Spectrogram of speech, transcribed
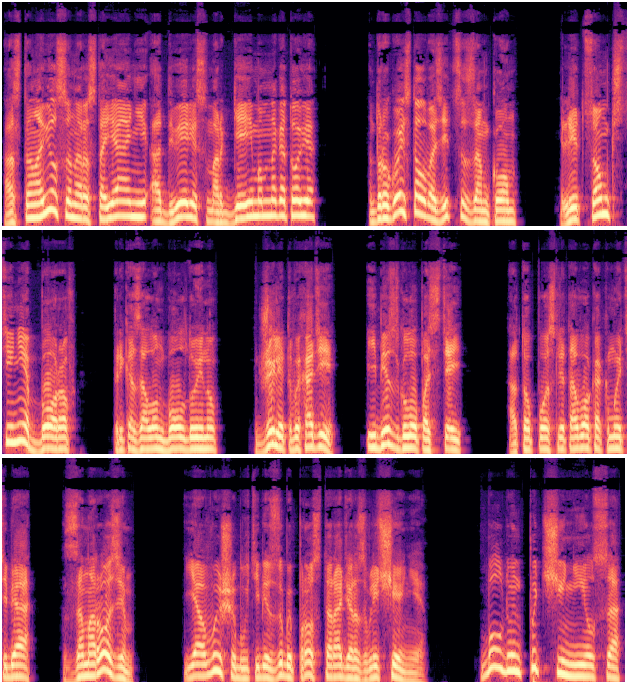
остановился на расстоянии от двери с Маргеймом наготове, другой стал возиться с замком. «Лицом к стене, Боров!» — приказал он Болдуину. «Джилет, выходи! И без глупостей! А то после того, как мы тебя заморозим, я вышибу тебе зубы просто ради развлечения». Болдуин подчинился,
